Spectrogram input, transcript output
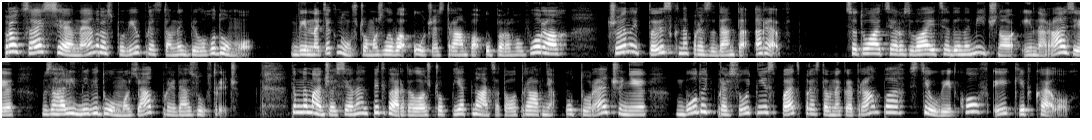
Про це CNN розповів представник Білого Дому. Він натякнув, що можлива участь Трампа у переговорах чинить тиск на президента РФ. Ситуація розвивається динамічно, і наразі взагалі невідомо, як пройде зустріч. Тим не менше, CNN підтвердило, що 15 травня у Туреччині будуть присутні спецпредставники Трампа Стів Вітков і Кіт Келлог.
